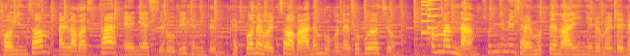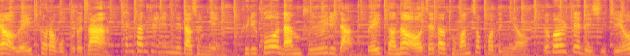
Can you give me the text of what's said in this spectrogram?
거인섬, 알라바스타, 애니에스 로비 등등 100건에 걸쳐 많은 부분에서 보여줌. 첫 만남, 손님이 잘못된 와인 이름을 대며 웨이터라고 부르자 생판 틀립니다 손님. 그리고 난 부유리장, 웨이터는 어제 다 도망쳤거든요. 뜨거울 때 드시지요?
